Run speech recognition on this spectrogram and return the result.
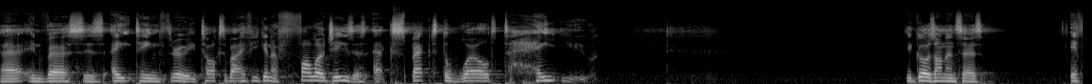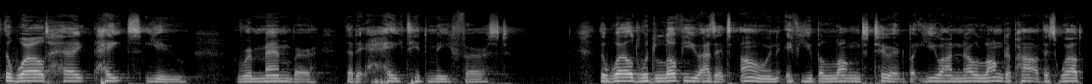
uh, in verses 18 through. He talks about if you're going to follow Jesus, expect the world to hate you. He goes on and says, If the world ha- hates you, remember that it hated me first. The world would love you as its own if you belonged to it, but you are no longer part of this world.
